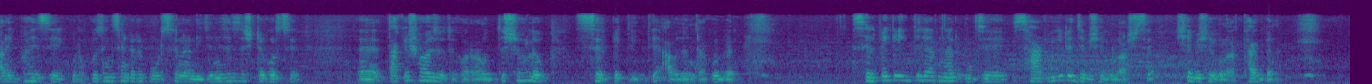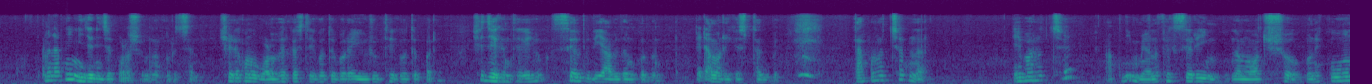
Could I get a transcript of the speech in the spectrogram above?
আরেক ভাই যে কোনো কোচিং সেন্টারে পড়ছে না, নিজে নিজে চেষ্টা করছে তাকে সহযোগিতা করার উদ্দেশ্য হলেও সেলফে ক্লিক দিয়ে আবেদনটা করবেন। সেলফে ক্লিক দিলে আপনার যে সার্টিফিকেটের যে বিষয়গুলো আসছে, সে বিষয়গুলো আর থাকবে না। মানে আপনি নিজে নিজে পড়াশোনা করেছেন, সেটা কোনো বড় ভাইয়ের কাছ থেকে হতে পারে ইউটিউব থেকে হতে পারে, সে যেখান থেকে হোক সেলফ দিয়ে আবেদন করবেন, এটা আমার রিকোয়েস্ট থাকবে। তারপর হচ্ছে আপনার, এবার হচ্ছে আপনি ম্যানুফ্যাকচারিং না মৎস্য মানে কোন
